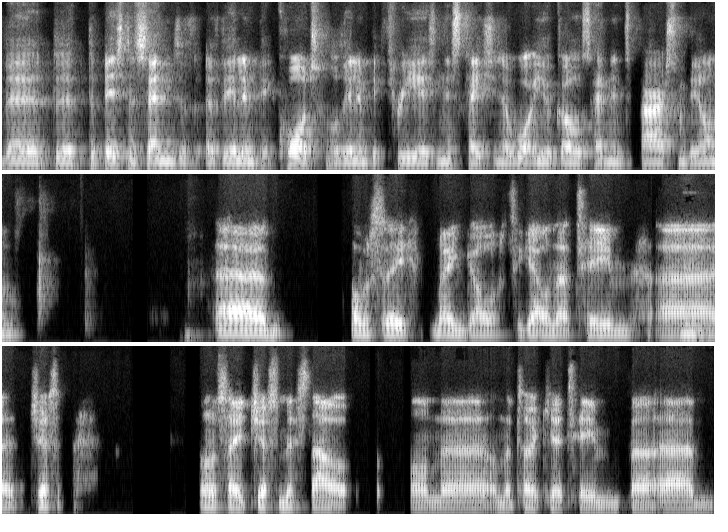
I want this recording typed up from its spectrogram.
the the, the business end of, of the Olympic quad or the Olympic three years in this case. You know, what are your goals heading into Paris and beyond? Um, obviously, main goal to get on that team. Uh, mm. Just, I want to say, just missed out on uh, on the Tokyo team, but um,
